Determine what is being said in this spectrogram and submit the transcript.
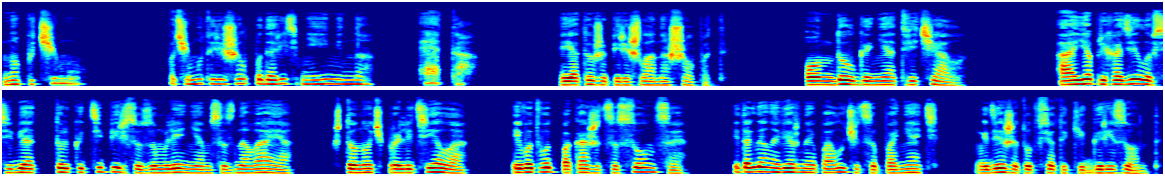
Но почему? Почему ты решил подарить мне именно это? Я тоже перешла на шепот. Он долго не отвечал, а я приходила в себя только теперь с изумлением, сознавая, что ночь пролетела, и вот-вот покажется солнце, и тогда, наверное, получится понять, где же тут все-таки горизонт.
